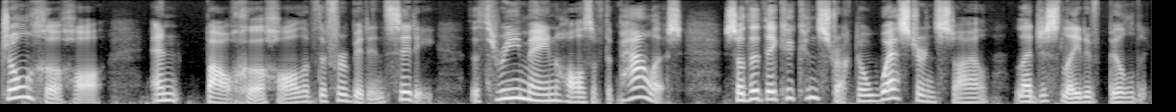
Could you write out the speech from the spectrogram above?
Zhonghe Hall, and Baohe Hall of the Forbidden City, the three main halls of the palace, so that they could construct a Western style legislative building.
